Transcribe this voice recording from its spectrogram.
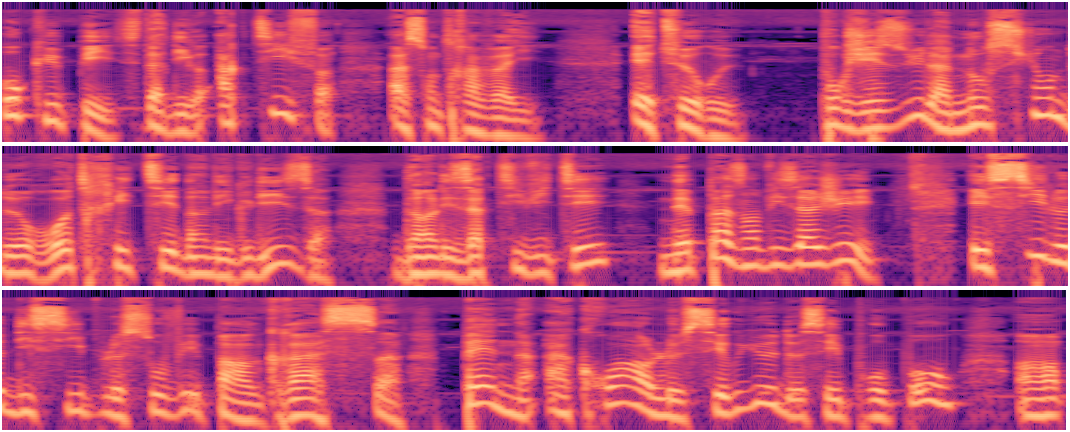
occupé, c'est-à-dire actif à son travail, est heureux. Pour Jésus, la notion de retraité dans l'Église, dans les activités, n'est pas envisagée. Et si le disciple sauvé par grâce peine à croire le sérieux de ses propos en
